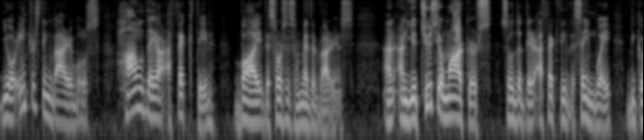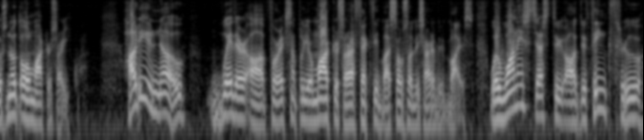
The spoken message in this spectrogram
your interesting variables how they are affected by the sources of method variance. And, and you choose your markers so that they're affected the same way because not all markers are equal. How do you know whether, uh, for example, your markers are affected by social desirability bias? Well, one is just to, uh, to think through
